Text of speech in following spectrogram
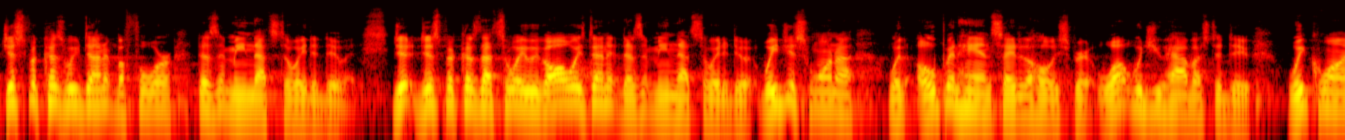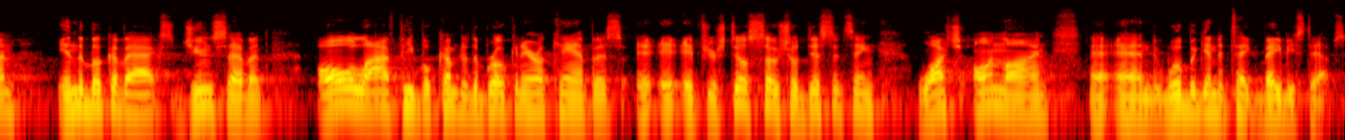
just because we've done it before doesn't mean that's the way to do it. Just because that's the way we've always done it doesn't mean that's the way to do it. We just want to, with open hands, say to the Holy Spirit, what would you have us to do? Week one in the book of Acts, June 7th, all live people come to the Broken Arrow campus. If you're still social distancing, Watch online, and we'll begin to take baby steps.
